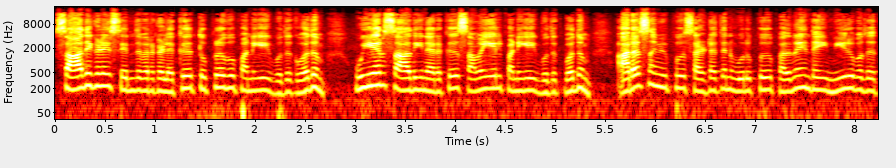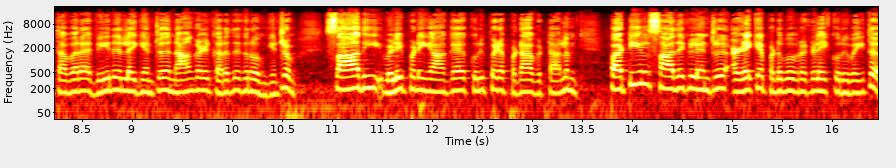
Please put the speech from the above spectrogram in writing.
சாதிகளை சேர்ந்தவர்களுக்கு துப்புரவு பணியை ஒதுக்குவதும் உயர் சாதியினருக்கு சமையல் பணியை ஒதுக்குவதும் அரசமைப்பு சட்டத்தின் உறுப்பு பதினைந்தை மீறுவது தவிர வேறில்லை என்று நாங்கள் கருதுகிறோம் என்றும் சாதி வெளிப்படையாக குறிப்பிடப்படாவிட்டாலும் பட்டியல் சாதிகள் என்று அழைக்கப்படுபவர்களை குறிவைத்து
